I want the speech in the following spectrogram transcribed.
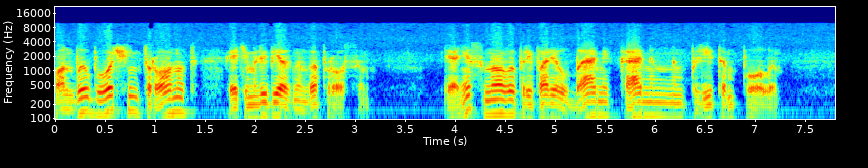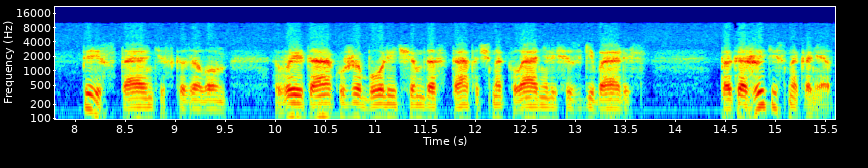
Он был бы очень тронут этим любезным вопросом и они снова припали лбами каменным плитам пола. «Перестаньте», — сказал он, — «вы и так уже более чем достаточно кланялись и сгибались. Покажитесь, наконец».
